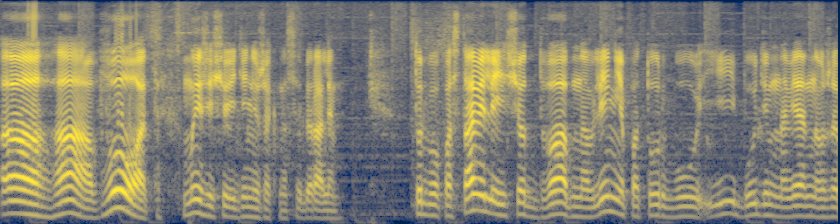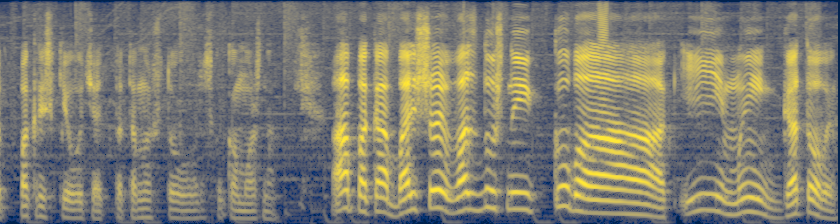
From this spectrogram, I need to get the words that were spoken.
Ага, вот. Мы же еще и денежек насобирали. Турбо поставили, еще два обновления по турбу и будем, наверное, уже по крышке улучшать, потому что уже сколько можно. А пока большой воздушный кубок, и мы готовы.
